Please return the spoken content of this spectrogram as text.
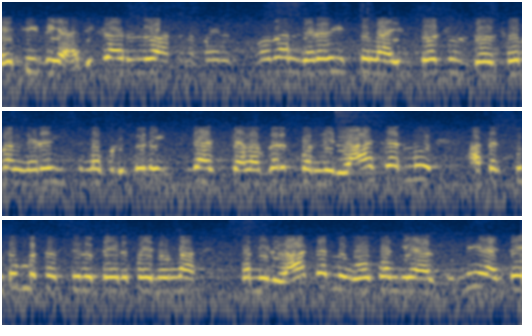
ఏసీబీ అధికారులు అతని పైన సోదాలు నిర్వహిస్తున్న ఐదు చోట్ల దో- సోదాలు నిర్వహిస్తున్నప్పుడు కూడా ఇంకా చాలా వరకు కొన్ని లాకర్లు అతని కుటుంబ సభ్యుల పేరు పైన ఉన్న కొన్ని లాకర్లు ఓపెన్ చేయాల్సింది అంటే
